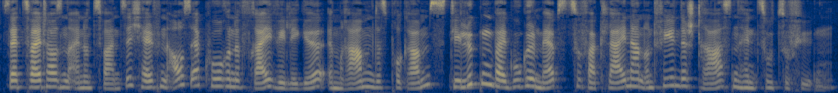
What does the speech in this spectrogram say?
Seit 2021 helfen auserkorene Freiwillige im Rahmen des Programms, die Lücken bei Google Maps zu verkleinern und fehlende Straßen hinzuzufügen.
